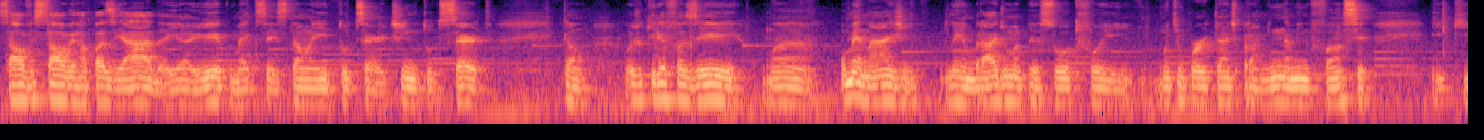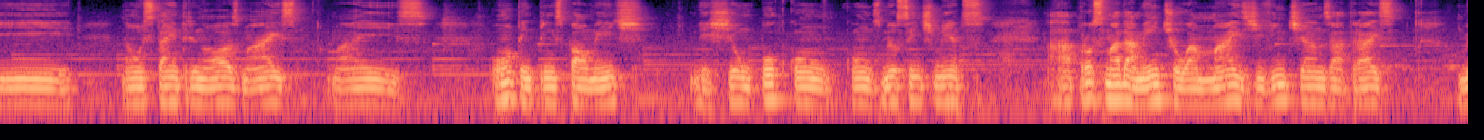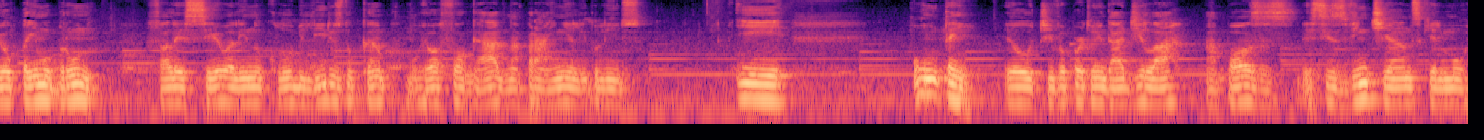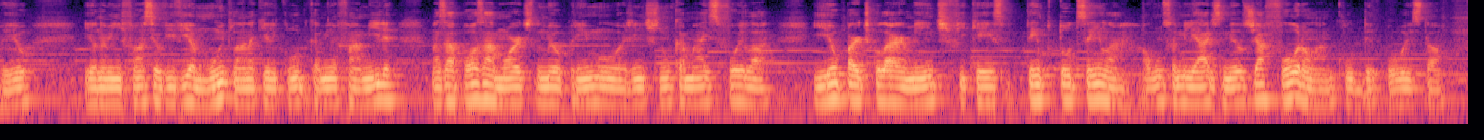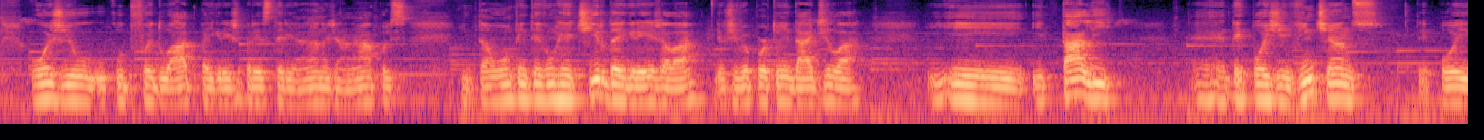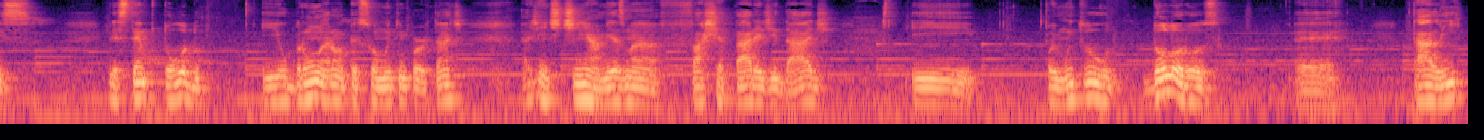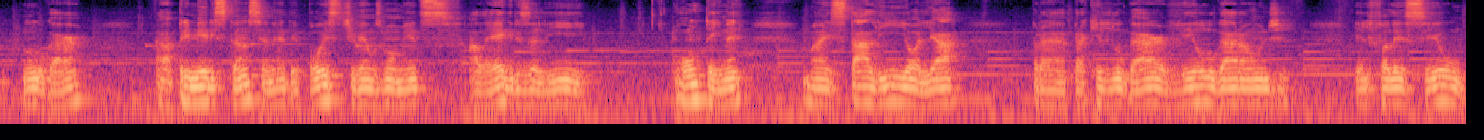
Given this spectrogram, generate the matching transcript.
Salve, salve rapaziada! E aí, como é que vocês estão aí? Tudo certinho, tudo certo? Então, hoje eu queria fazer uma homenagem, lembrar de uma pessoa que foi muito importante para mim na minha infância e que não está entre nós mais, mas ontem principalmente mexeu um pouco com, com os meus sentimentos. Há aproximadamente ou há mais de 20 anos atrás, meu primo Bruno faleceu ali no clube Lírios do Campo, morreu afogado na prainha ali do Lírios. E ontem eu tive a oportunidade de ir lá após esses 20 anos que ele morreu. Eu na minha infância eu vivia muito lá naquele clube com a minha família, mas após a morte do meu primo, a gente nunca mais foi lá. E eu particularmente fiquei esse tempo todo sem ir lá. Alguns familiares meus já foram lá no clube depois, tal. Hoje o, o clube foi doado para a Igreja Presbiteriana de Anápolis. Então ontem teve um retiro da igreja lá, eu tive a oportunidade de ir lá. E, e tá ali, é, depois de 20 anos, depois desse tempo todo, e o Bruno era uma pessoa muito importante, a gente tinha a mesma faixa etária de idade. E foi muito doloroso é, tá ali no lugar, a primeira instância, né? Depois tivemos momentos alegres ali ontem, né? Mas estar tá ali e olhar para aquele lugar, ver o lugar onde ele faleceu,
